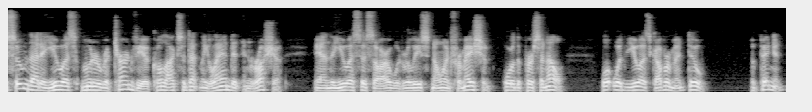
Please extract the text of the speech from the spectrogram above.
Assume that a U.S. lunar return vehicle accidentally landed in Russia and the USSR would release no information or the personnel. What would the U.S. government do? Opinion.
